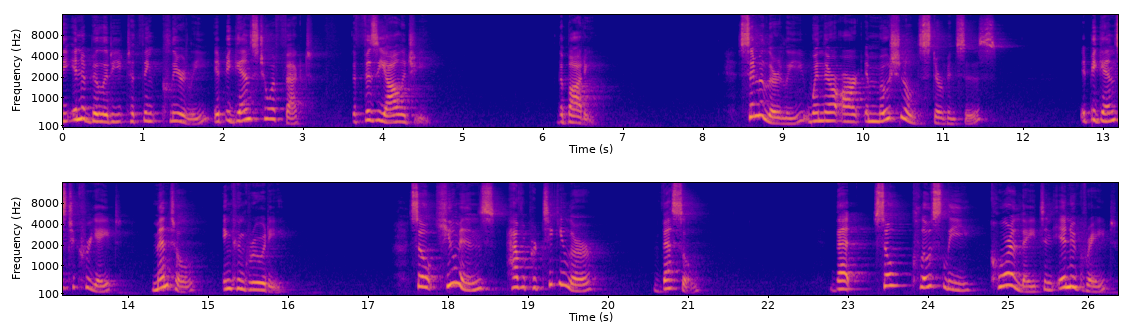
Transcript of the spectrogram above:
the inability to think clearly, it begins to affect the physiology, the body. Similarly, when there are emotional disturbances, it begins to create mental incongruity. So humans have a particular vessel that so closely correlate and integrate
